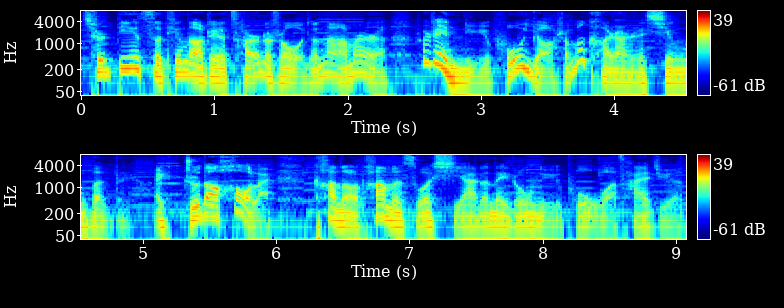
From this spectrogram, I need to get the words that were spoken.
其实第一次听到这个词儿的时候，我就纳闷了，说这女仆有什么可让人兴奋的呀？哎，直到后来看到了他们所喜爱的那种女仆，我才觉得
